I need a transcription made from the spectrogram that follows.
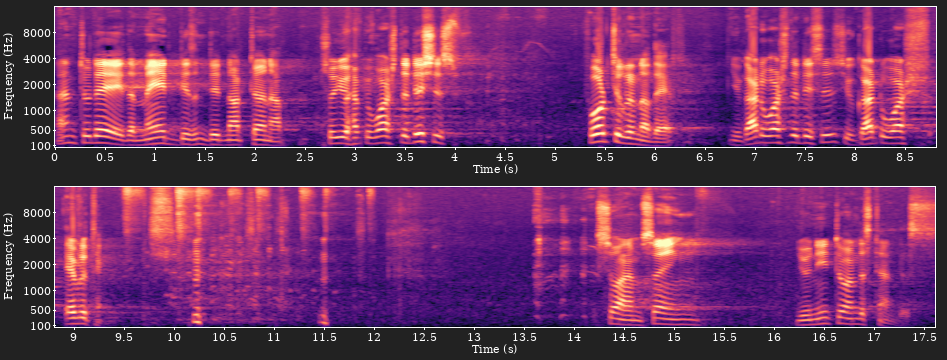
and today the maid didn't… did not turn up, so you have to wash the dishes. Four children are there, you got to wash the dishes, you got to wash everything So I'm saying, you need to understand this.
